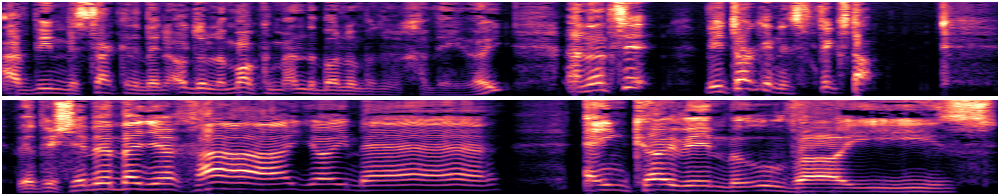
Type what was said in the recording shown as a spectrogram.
I've been mistaken ben odol and the bottom of the and that's it. Talking. It's fixed up. Rabbi Shimon ben Yochai yoyme ein kovim me'uvais.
